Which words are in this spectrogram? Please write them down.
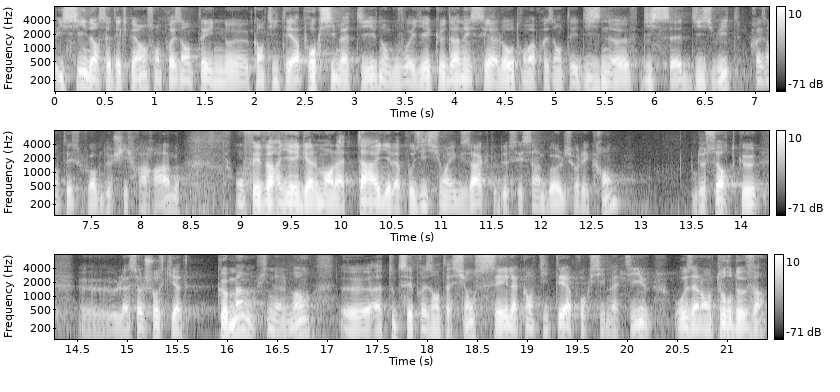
ici, dans cette expérience, on présentait une quantité approximative, donc vous voyez que d'un essai à l'autre, on va présenter 19, 17, 18, présentés sous forme de chiffres arabes. On fait varier également la taille et la position exacte de ces symboles sur l'écran, de sorte que euh, la seule chose qui a commun finalement euh, à toutes ces présentations, c'est la quantité approximative aux alentours de 20.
